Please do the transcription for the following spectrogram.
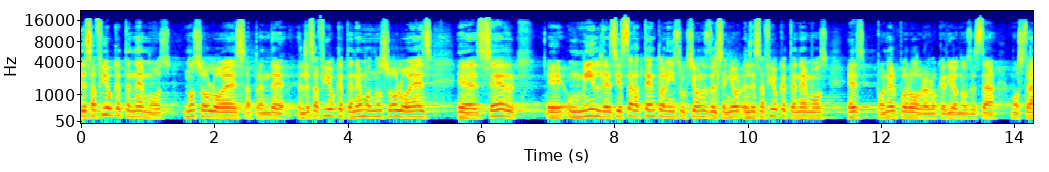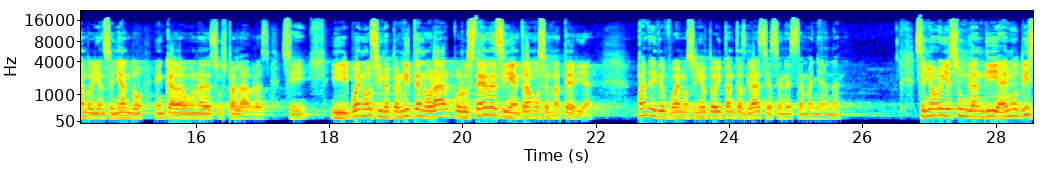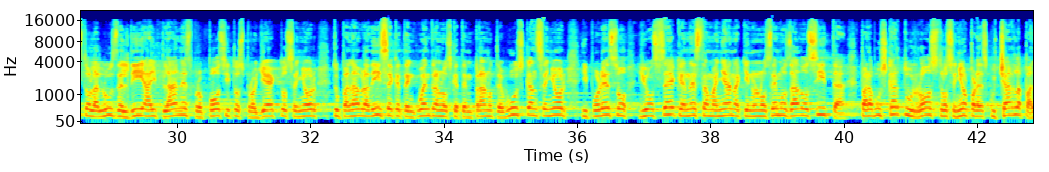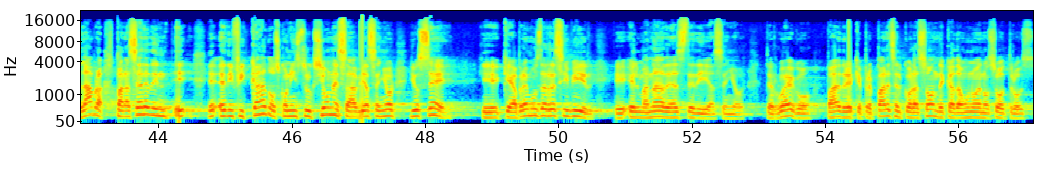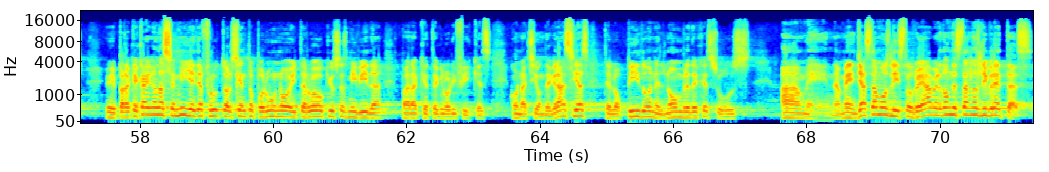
desafío que tenemos no solo es aprender, el desafío que tenemos no solo es eh, ser eh, humildes y estar atentos a las instrucciones del Señor, el desafío que tenemos es poner por obra lo que Dios nos está mostrando y enseñando en cada una de sus palabras. ¿sí? Y bueno, si me permiten orar por ustedes y entramos en materia. Padre Dios bueno, Señor, te doy tantas gracias en esta mañana. Señor, hoy es un gran día. Hemos visto la luz del día. Hay planes, propósitos, proyectos. Señor, tu palabra dice que te encuentran los que temprano te buscan, Señor. Y por eso yo sé que en esta mañana, quienes nos hemos dado cita para buscar tu rostro, Señor, para escuchar la palabra, para ser eh, edificados con instrucciones sabias, Señor, yo sé que, habremos de recibir eh, el maná de este día, Señor. Te ruego, Padre, que prepares el corazón de cada uno de nosotros eh, para que caiga la semilla y dé fruto al ciento por uno. Y te ruego que uses mi vida para que te glorifiques. Con acción de gracias, te lo pido en el nombre de Jesús. Amén, amén. Ya estamos listos. Ve a ver dónde están las libretas.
